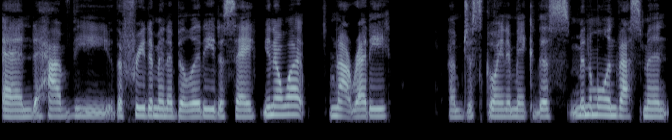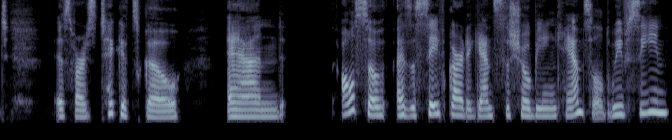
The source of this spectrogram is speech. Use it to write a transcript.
and have the the freedom and ability to say, you know what, I'm not ready. I'm just going to make this minimal investment as far as tickets go. And also as a safeguard against the show being canceled. We've seen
